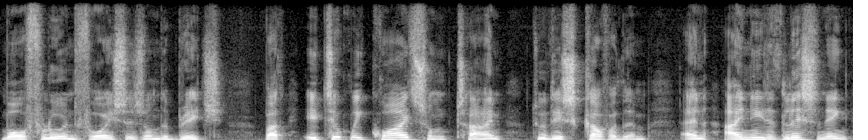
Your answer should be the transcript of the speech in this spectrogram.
more fluent voices on the bridge but it took me quite some time to discover them and I needed listening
